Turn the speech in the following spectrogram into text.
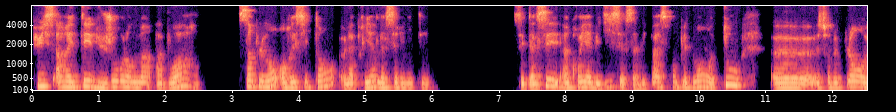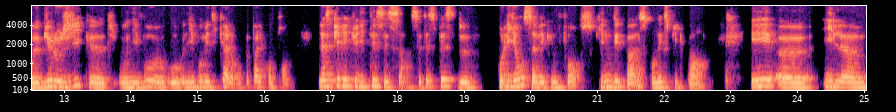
puisse arrêter du jour au lendemain à boire simplement en récitant la prière de la sérénité? C'est assez incroyable. Il dit ça, dépasse complètement tout euh, sur le plan euh, biologique euh, au niveau au, niveau médical. On peut pas le comprendre. La spiritualité, c'est ça, cette espèce de reliance avec une force qui nous dépasse, qu'on n'explique pas. Et euh, il,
